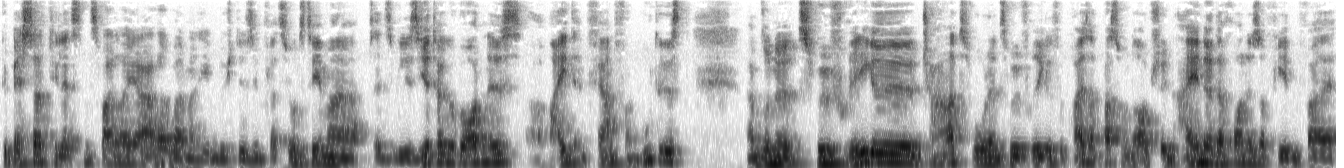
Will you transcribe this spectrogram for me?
gebessert die letzten zwei, drei Jahre, weil man eben durch dieses Inflationsthema sensibilisierter geworden ist, aber weit entfernt von gut ist. Wir haben so eine zwölf Regel-Chart, wo dann zwölf Regeln für Preisanpassungen draufstehen. Eine davon ist auf jeden Fall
